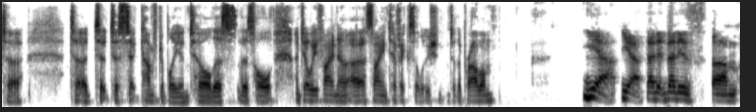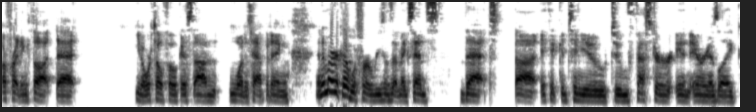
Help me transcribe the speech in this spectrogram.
to to, to, to sit comfortably until this this whole until we find a, a scientific solution to the problem. Yeah, yeah, that is, that is um, a frightening thought that you know we're so focused on what is happening in America for reasons that make sense that uh, it could continue to fester in areas like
